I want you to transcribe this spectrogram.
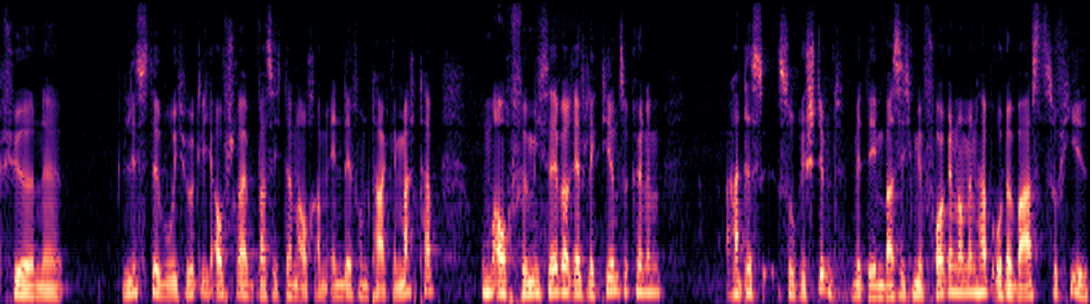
führe eine Liste, wo ich wirklich aufschreibe, was ich dann auch am Ende vom Tag gemacht habe, um auch für mich selber reflektieren zu können, hat es so gestimmt mit dem, was ich mir vorgenommen habe, oder war es zu viel?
